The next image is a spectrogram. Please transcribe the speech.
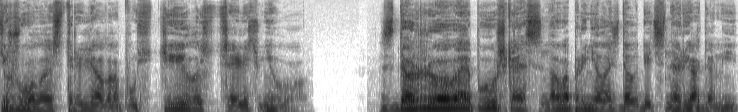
Тяжелая стреляла опустилась, целясь в него. Здоровая пушка снова принялась долбить снарядами,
